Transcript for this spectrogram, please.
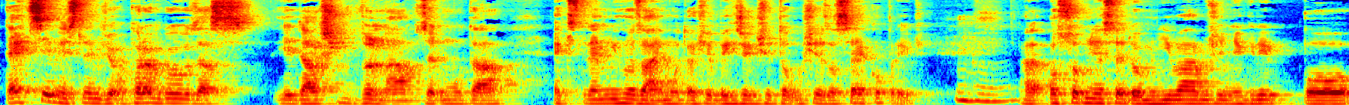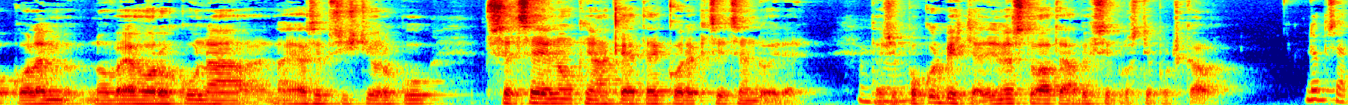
Teď si myslím, že opravdu zas je další vlna vzedmuta extrémního zájmu, takže bych řekl, že to už je zase jako pryč. Mm-hmm. Ale osobně se domnívám, že někdy po kolem nového roku na, na jaře příštího roku přece jenom k nějaké té korekci cen dojde. Mm-hmm. Takže pokud bych chtěl investovat, já bych si prostě počkal. Dobře.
